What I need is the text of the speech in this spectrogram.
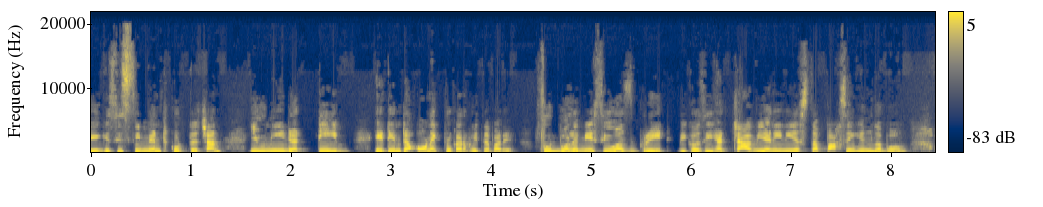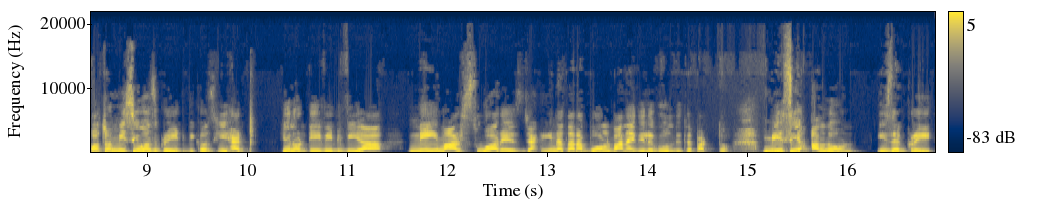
লেগেসি সিমেন্ট করতে চান ইউ নিড আ টিম এই টিমটা অনেক প্রকার হইতে পারে। ফুটবলে Messi was great because he had Xavi and Iniesta passing him the ball অথবা Messi was great because he had you know David Villa Neymar Suarez যাকে কিনা তারা বল বানাই দিলে গোল দিতে পারতো। Messi alone is a great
